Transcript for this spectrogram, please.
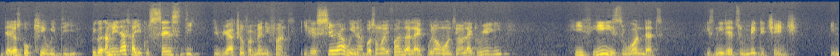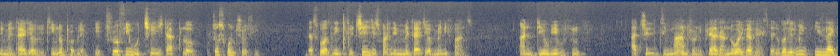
they're just okay with the because I mean that's how you could sense the the reaction from many fans. If he's a serial winner, but some of the fans are like, we don't want him. I'm like, really? if he is one that is needed to make the change in the mentality of the team, no problem. A trophy will change that club. Just one trophy. That's what's needed to change the mentality of many fans, and they'll be able to actually demand from the players and know what the players can expect. Because I mean, it's like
